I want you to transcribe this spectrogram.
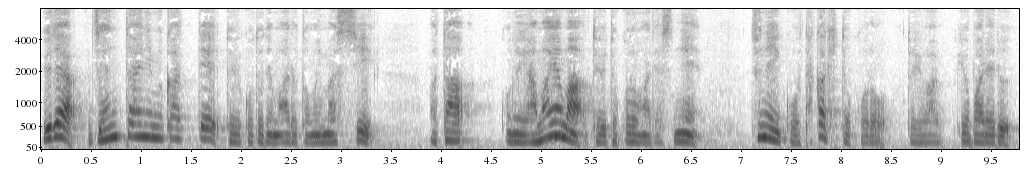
ユダヤ全体に向かってということでもあると思いますしまたこの山々というところがですね常にこう高きところと呼ばれる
